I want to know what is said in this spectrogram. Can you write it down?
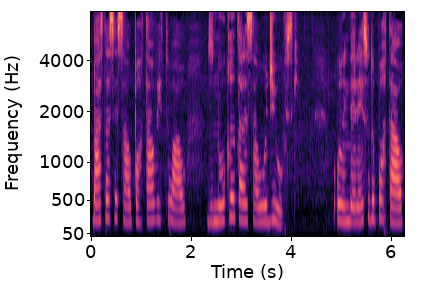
basta acessar o portal virtual do Núcleo Telesaúde UFSC. O endereço do portal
